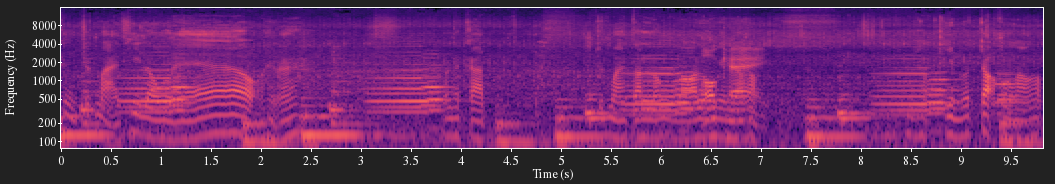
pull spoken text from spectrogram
ถึงจุดหมายที่ลงแล้วเห็นไหมบรรยากาศจุดหมายตอนลงรอลงอย่างเดียวครับ Okay. ครับทีมรถเจาะของเราครับ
